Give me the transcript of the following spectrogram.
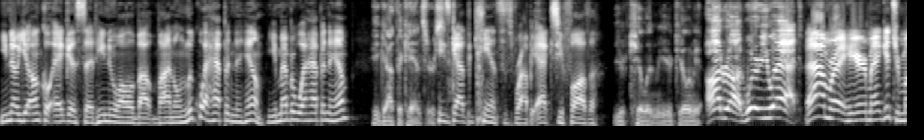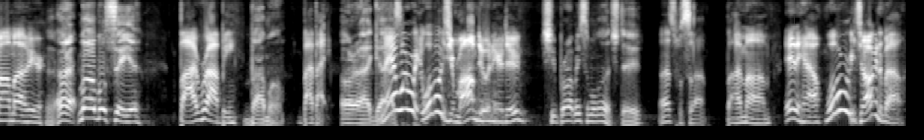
You know, your Uncle Edgar said he knew all about vinyl, and look what happened to him. You remember what happened to him? He got the cancers. He's got the cancers, Robbie. Ask your father. You're killing me. You're killing me. Odd Rod, where are you at? I'm right here, man. Get your mom out here. All right, Mom, we'll see you. Bye, Robbie. Bye, Mom. Bye bye. All right, guys. Man, where, were- what was your mom doing here, dude? she brought me some lunch, dude. That's what's up. Bye, mom. Anyhow, what were we talking about?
